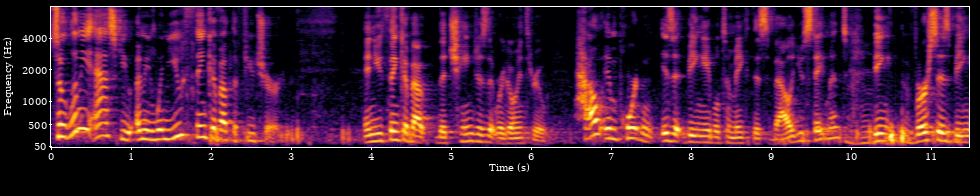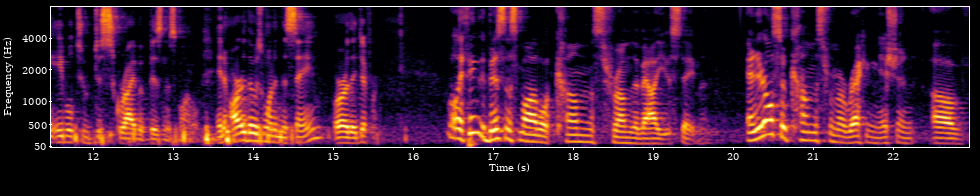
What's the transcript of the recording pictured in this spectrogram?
So let me ask you I mean, when you think about the future and you think about the changes that we're going through, how important is it being able to make this value statement mm-hmm. being, versus being able to describe a business model? And are those one and the same or are they different? Well, I think the business model comes from the value statement. And it also comes from a recognition of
